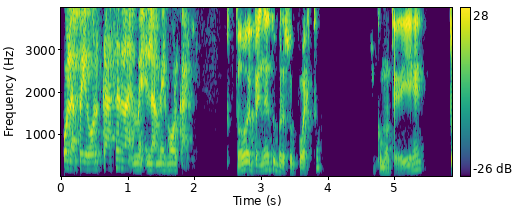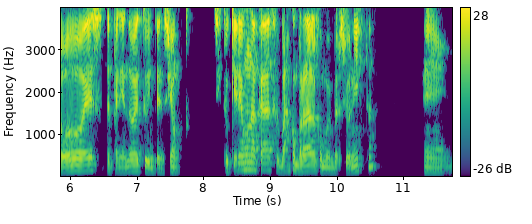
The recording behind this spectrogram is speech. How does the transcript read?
o la peor casa en la, en la mejor calle. Todo depende de tu presupuesto. Y como te dije, todo es dependiendo de tu intención. Si tú quieres una casa, vas a comprar algo como inversionista, eh,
